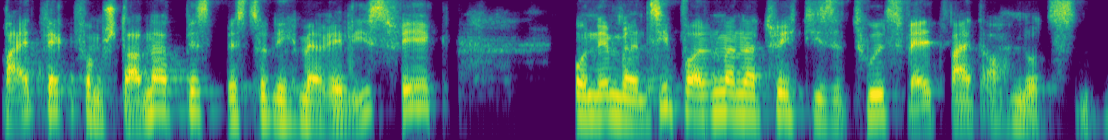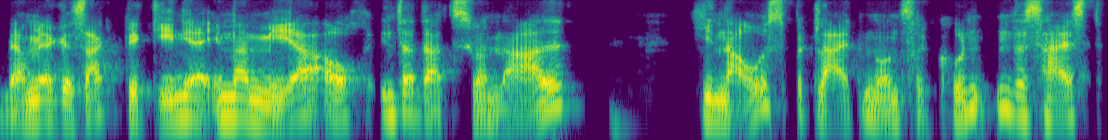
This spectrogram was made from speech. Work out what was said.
weit weg vom Standard bist, bist du nicht mehr releasefähig. Und im Prinzip wollen wir natürlich diese Tools weltweit auch nutzen. Wir haben ja gesagt, wir gehen ja immer mehr auch international hinaus, begleiten unsere Kunden. Das heißt,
